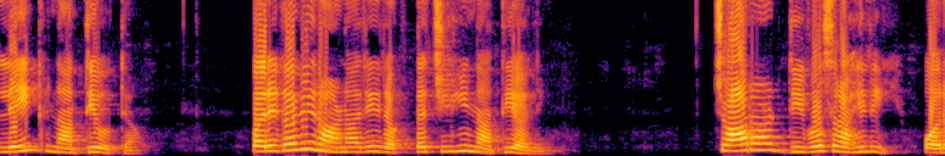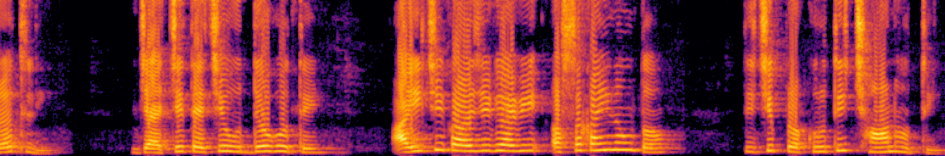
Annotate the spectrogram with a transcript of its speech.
लेख नाती होत्या. परगावी राहणारी रक्ताचीही नाती आली. चार आठ दिवस राहिली परतली. ज्याचे त्याचे उद्योग होते. आईची काळजी घ्यावी असं काही नव्हतं. तिची प्रकृती छान होती.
